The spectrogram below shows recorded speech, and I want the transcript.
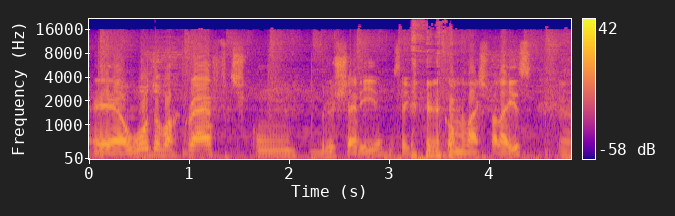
é, World of Warcraft com bruxaria, não sei como mais falar isso. É.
